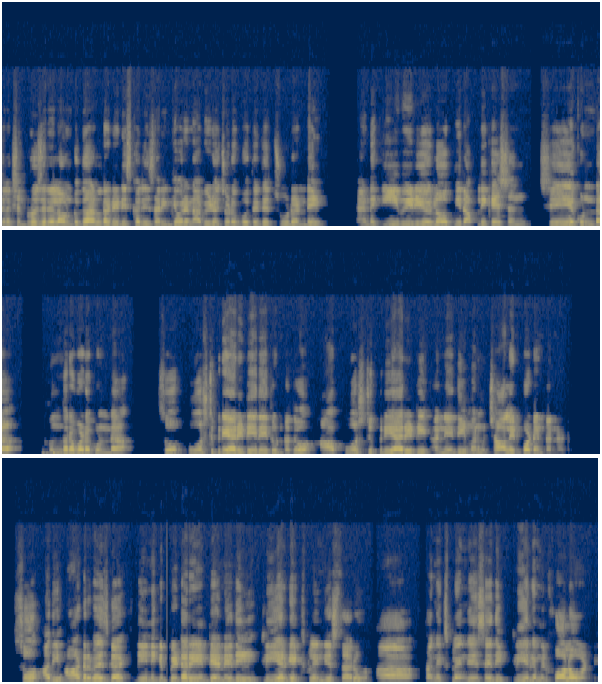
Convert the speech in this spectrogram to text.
సెలక్షన్ ప్రొసీజర్ ఎలా ఉంటుందో ఆల్రెడీ డిస్కస్ చేశారు. ఇంకెవరైనా ఆ వీడియో చూడకపోతే చూడండి. అండ్ ఈ వీడియోలో మీరు అప్లికేషన్ చేయకుండా తొందరపడకుండా సో పోస్ట్ ప్రియారిటీ ఏదైతే ఉంటుందో ఆ పోస్ట్ ప్రియారిటీ అనేది మనం చాలా ఇంపార్టెంట్ అన్నట్టు సో అది ఆర్డర్ వైజ్గా దేనికి బెటర్ ఏంటి అనేది క్లియర్గా ఎక్స్ప్లెయిన్ చేస్తారు. ఆ తను ఎక్స్ప్లెయిన్ చేసేది క్లియర్గా మీరు ఫాలో అవ్వండి.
